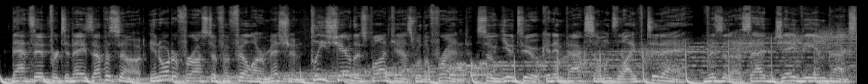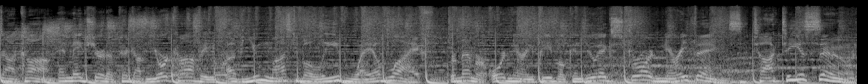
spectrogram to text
That's it for today's episode. In order for us to fulfill our mission, please share this podcast with a friend so you too can impact someone's life today. Visit us at jvimpacts.com and make sure to pick up your copy of You Must Believe Way of Life. Remember, ordinary people can do extraordinary things. Talk to you soon.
